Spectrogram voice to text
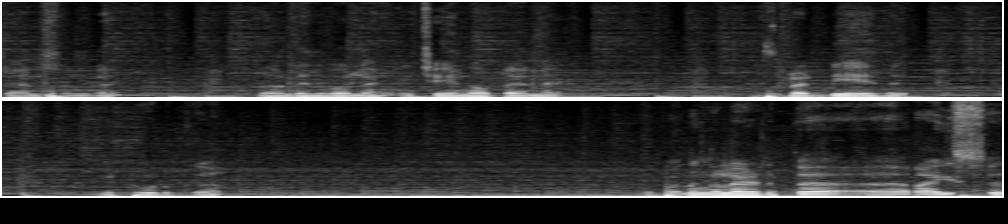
ചാൻസ് ഉണ്ട്. അതുകൊണ്ട് ഇതുപോലെ ഈ ചെയ്യുന്നോട്ട് തന്നെ സ്പ്രെഡ് ചെയ്ത് ഇട്ട് കൊടുക്കുക. ഇപ്പോൾ നിങ്ങൾ എടുത്ത റൈസ്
